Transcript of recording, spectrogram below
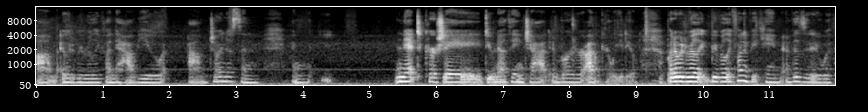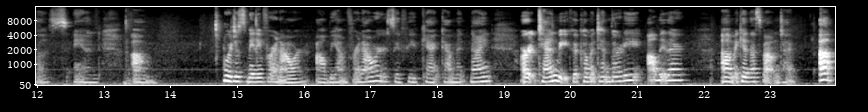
Um, it would be really fun to have you um, join us and, and knit, crochet, do nothing, chat, embroider. I don't care what you do, but it would really be really fun if you came and visited with us and um, we're just meeting for an hour. I'll be on for an hour. So if you can't come at 9 or at 10, but you could come at 10.30, I'll be there. Um, again, that's mountain time. Ah,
